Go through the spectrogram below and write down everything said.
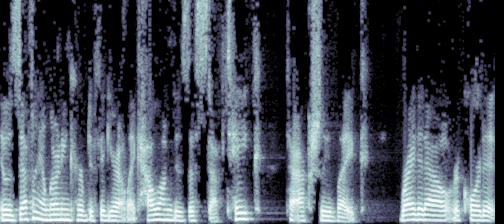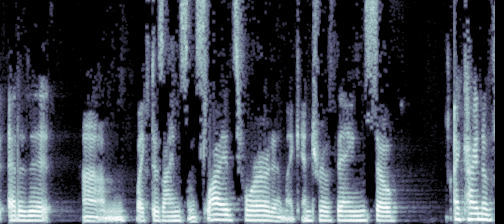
it was definitely a learning curve to figure out like how long does this stuff take to actually like write it out, record it, edit it, um, like design some slides for it and like intro things. So I kind of,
